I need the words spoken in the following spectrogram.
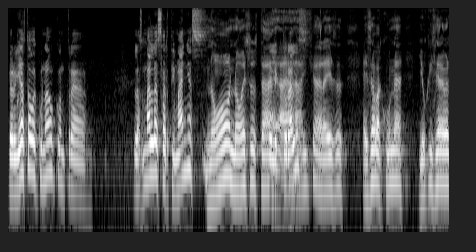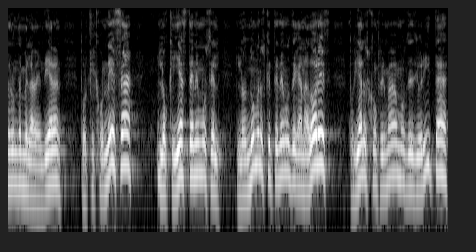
pero ya está vacunado contra las malas artimañas. No, no, eso está. Electorales. Ay, cara, esa, esa vacuna, yo quisiera ver dónde me la vendieran, porque con esa, lo que ya tenemos, el, los números que tenemos de ganadores, pues ya los confirmábamos desde ahorita,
